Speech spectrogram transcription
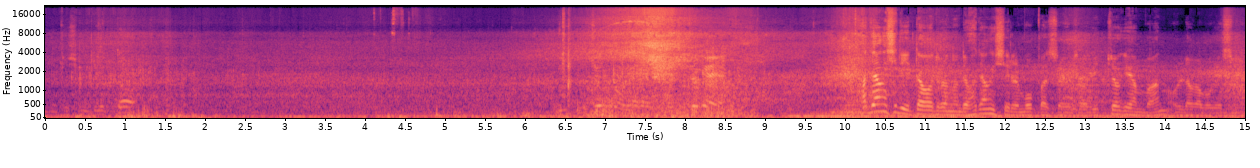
이제 조심히 되겠다 이쪽으로 올라가야 이쪽에 화장실이 있다고 들었는데 화장실을 못 봤어요. 그래서 위쪽에 한번 올라가 보겠습니다.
